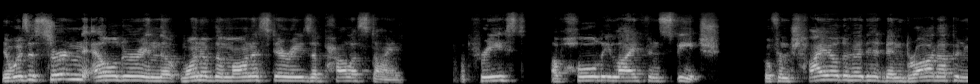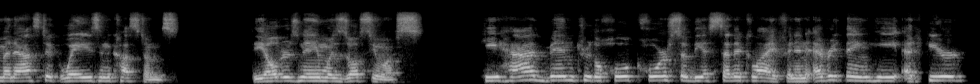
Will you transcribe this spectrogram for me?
There was a certain elder in the, one of the monasteries of Palestine, a priest of holy life and speech, who from childhood had been brought up in monastic ways and customs. The elder's name was Zosimus. He had been through the whole course of the ascetic life, and in everything he adhered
